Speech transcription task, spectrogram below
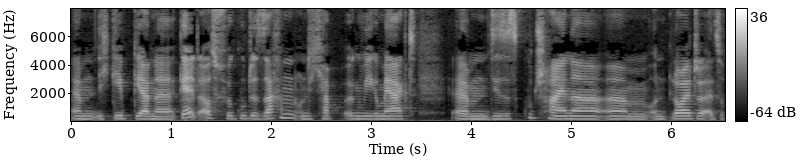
ähm, ich gebe gerne Geld aus für gute Sachen und ich habe irgendwie gemerkt, ähm, dieses Gutscheine ähm, und Leute, also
